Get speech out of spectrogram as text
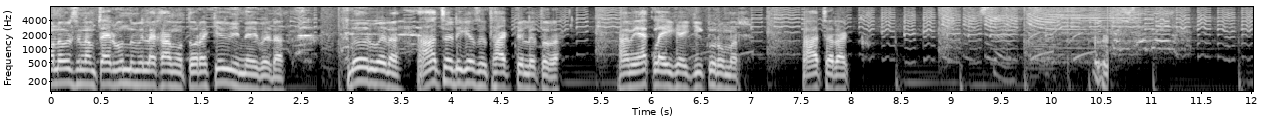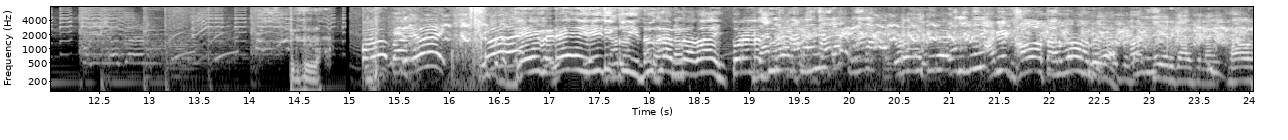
মনে করছিলাম চার বন্ধু মিলে খামো। তোরা কেউই নেই বেটা। দৌড় বেটা। আচ্ছা ঠিক আছে থাক তেলে তোরা। আমি একলাই খাই কি করুম আর? আচ্ছা রাখ। এই বেটা এই, এইডি কি বুঝলাম না ভাই তোরা না দূরে আগে খাওয়া তারপর খাওয়া।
